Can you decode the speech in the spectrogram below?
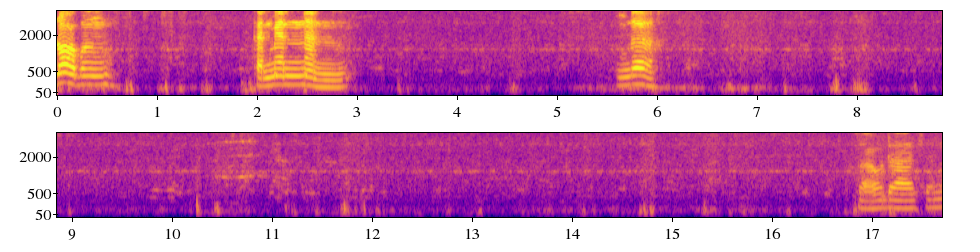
รอเบิ่งกันแม่นนั่นเด้อ สาวดาชาแน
